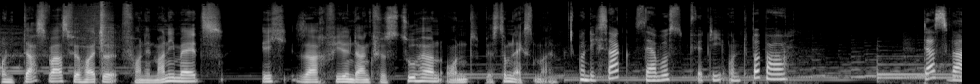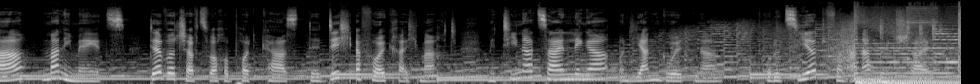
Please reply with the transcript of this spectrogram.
Und das war's für heute von den Moneymates. Ich sage vielen Dank fürs Zuhören und bis zum nächsten Mal. Und ich sag Servus, Pfitti und Baba. Das war Moneymates, der Wirtschaftswoche-Podcast, der dich erfolgreich macht. Mit Tina Zeinlinger und Jan Guldner. Produziert von Anna Hönscheid.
